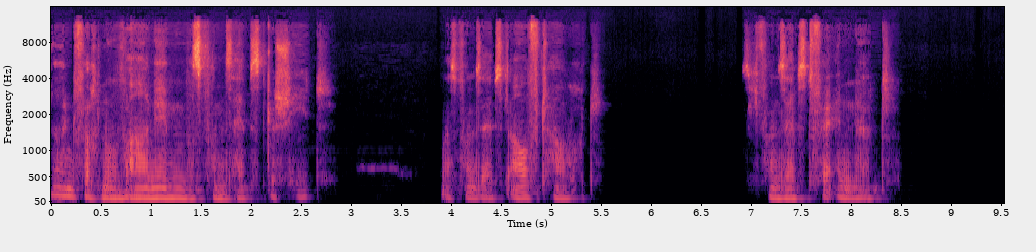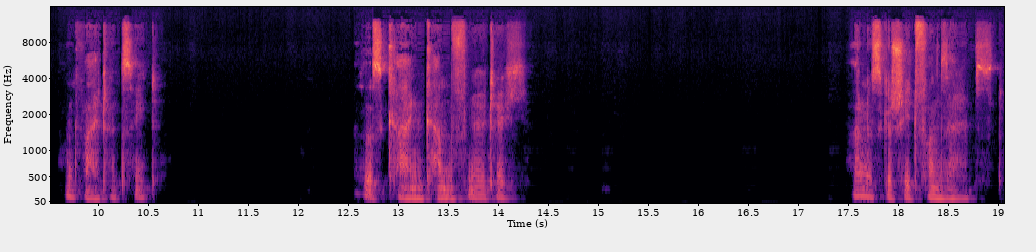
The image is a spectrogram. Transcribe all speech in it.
Einfach nur wahrnehmen, was von selbst geschieht, was von selbst auftaucht, sich von selbst verändert und weiterzieht. Es ist kein Kampf nötig. Alles geschieht von selbst.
